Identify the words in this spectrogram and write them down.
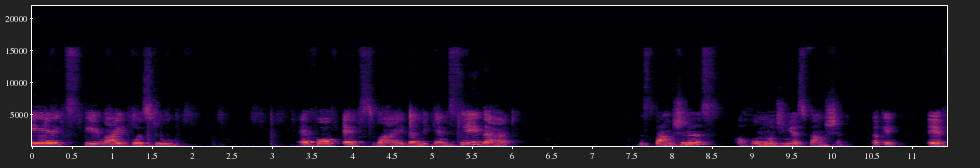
Kx ky equals to f of xy then we can say that this function is a homogeneous function. Okay, if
